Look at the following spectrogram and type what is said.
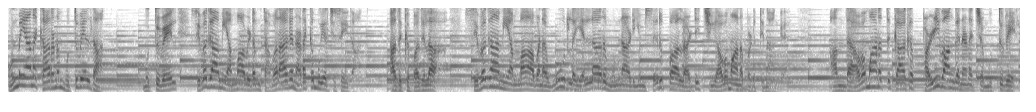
உண்மையான காரணம் முத்துவேல் தான். முத்துவேல் சிவகாமி அம்மாவிடம் தவறாக நடக்க முயற்சி செய்தான். அதுக்கு பதிலா சிவகாமி அம்மா அவனை ஊர்ல எல்லாரும் முன்னாடியும் செருப்பால் அடிச்சு அவமானப்படுத்தினாங்க. அந்த அவமானத்துக்காக பழி வாங்க நினைச்ச முத்துவேல்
